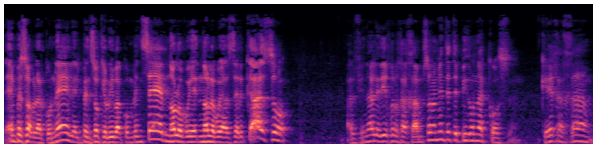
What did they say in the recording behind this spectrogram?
Empezó a hablar con él, él pensó que lo iba a convencer, no, lo voy, no le voy a hacer caso. Al final le dijo el jajam, solamente te pido una cosa. ¿Qué jajam?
